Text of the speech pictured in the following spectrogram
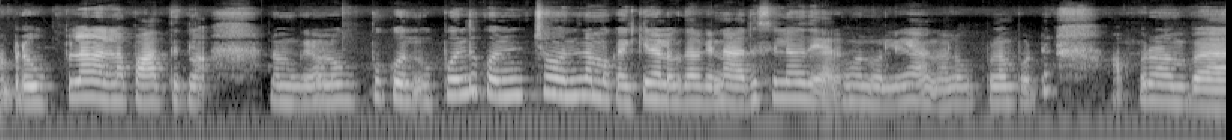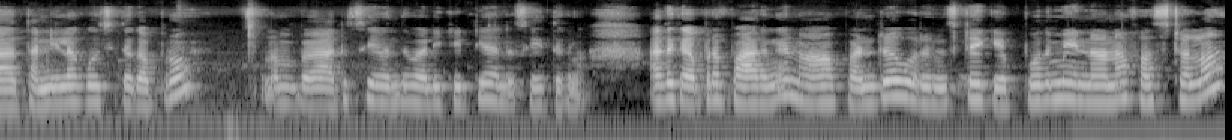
அப்புறம் உப்புலாம் நல்லா பார்த்துக்கலாம். நமக்கு எவ்வளோ உப்பு கொஞ்சம் உப்பு வந்து கொஞ்சம் வந்து நம்ம கைக்கிற அளவுக்கு தான் இருக்குது ஏன்னா அரிசியில் அது இறங்கணும் இல்லையா? அதனால் உப்புலாம் போட்டு அப்புறம் நம்ம தண்ணிலாம் கொதிச்சதுக்கப்புறம் நம்ம அரிசியை வந்து வடிகட்டி அதில் சேர்த்துக்கலாம். அதுக்கப்புறம் பாருங்கள் நான் பண்ணுற ஒரு மிஸ்டேக் எப்போதுமே என்னென்னா ஃபஸ்ட்டெல்லாம்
